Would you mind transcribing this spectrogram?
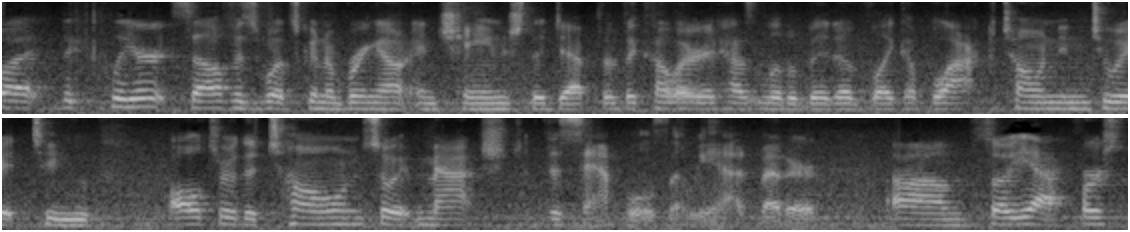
but the clear itself is what's going to bring out and change the depth of the color. It has a little bit of like a black tone into it to alter the tone so it matched the samples that we had better. Um, so yeah, first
